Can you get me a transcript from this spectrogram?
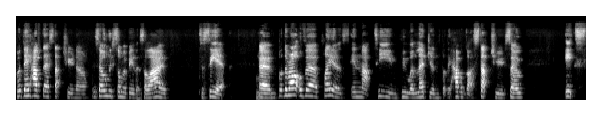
But they have their statue now. It's only Summerbee that's alive to see it. Hmm. Um, but there are other players in that team who are legends, but they haven't got a statue. So it's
